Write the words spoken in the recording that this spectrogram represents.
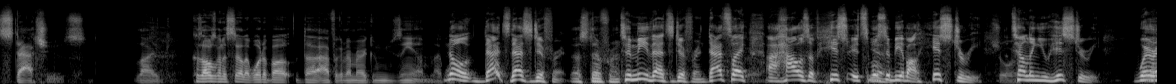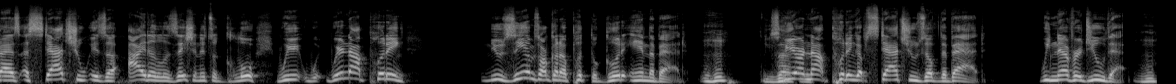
statues, like because I was gonna say like, what about the African American Museum? Like, No, that's that's different. That's different. To me, that's different. That's like a house of history. It's supposed Yeah. to be about history, Sure. telling you history. Whereas a statue is an idolization. It's a glory. We we're not putting. Museums are going to put the good and the bad. Exactly. We are not putting up statues of the bad. We never do that. Mhm.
